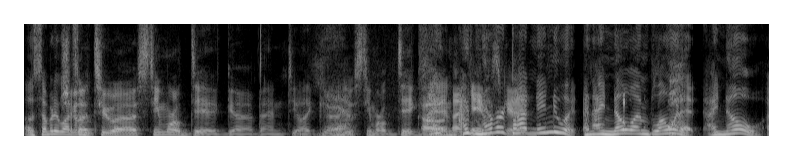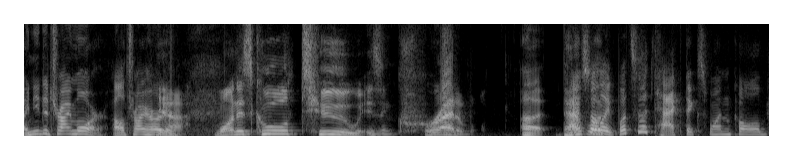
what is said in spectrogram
Oh, somebody watched. Shout out to uh, SteamWorld Dig, uh, Ben. Do you like Yeah. uh, you SteamWorld Dig Oh, fan? that I've never good. gotten into it, and I know I'm blowing it. I know. I need to try more. I'll try harder. yeah, one is cool. Two is incredible. Uh, I also backlog- like what's the tactics one called?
